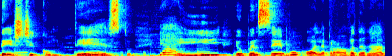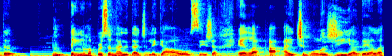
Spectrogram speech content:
deste contexto. E aí eu percebo, olha, a palavra danada não tem uma personalidade legal, ou seja, ela a, a, etimologia dela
